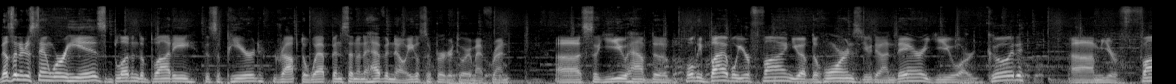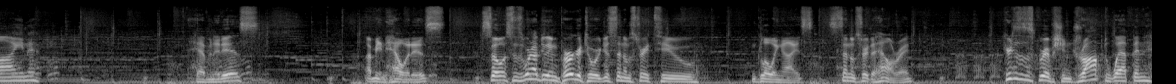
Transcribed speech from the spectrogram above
Doesn't understand where he is. Blood in the body disappeared. Dropped a weapon. Sent him to heaven. No, he goes to purgatory, my friend. Uh, so you have the Holy Bible, you're fine. You have the horns, you're down there, you are good. Um, you're fine. Heaven it is. I mean, hell it is. So since we're not doing purgatory, just send him straight to glowing eyes. Send him straight to hell, right? Here's the description. Dropped weapon,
